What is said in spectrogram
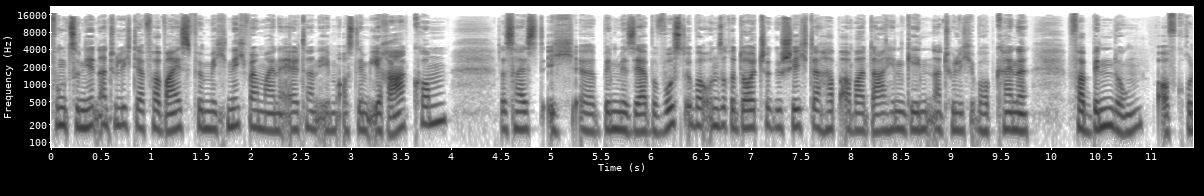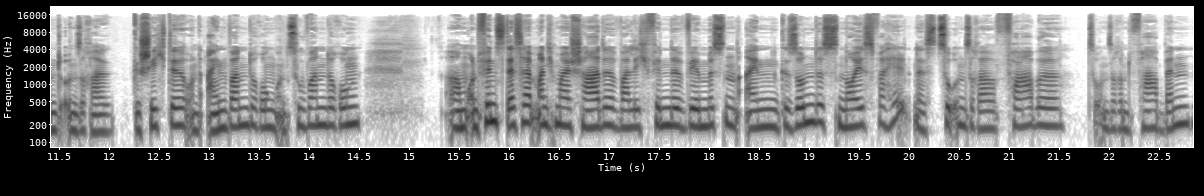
funktioniert natürlich der Verweis für mich nicht, weil meine Eltern eben aus dem Irak kommen. Das heißt, ich äh, bin mir sehr bewusst über unsere deutsche Geschichte, habe aber dahingehend natürlich überhaupt keine Verbindung aufgrund unserer Geschichte und Einwanderung und Zuwanderung. Ähm, und finde es deshalb manchmal schade, weil ich finde, wir müssen ein gesundes neues Verhältnis zu unserer Farbe, zu unseren Farben,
